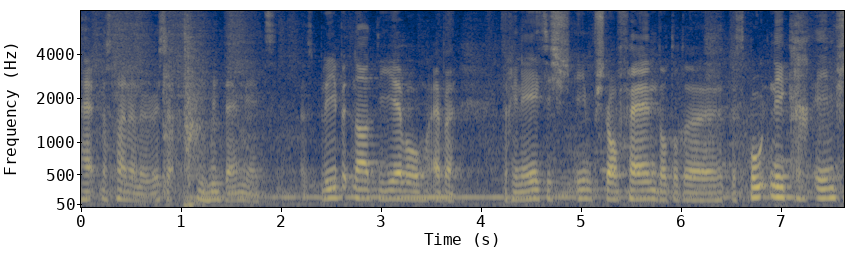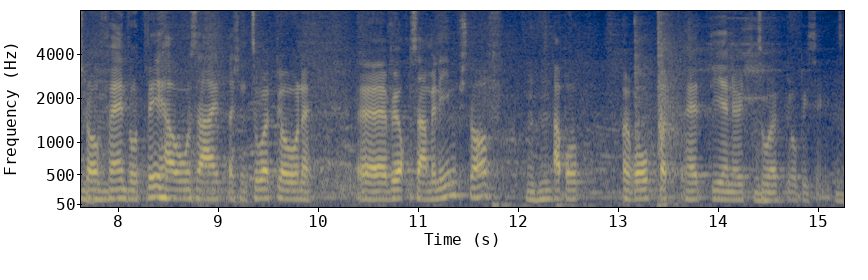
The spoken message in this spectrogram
hat man es können lösen mhm. mit dem jetzt. Es bleiben noch die, die eben den chinesischen Impfstoff haben oder den, den Sputnik-Impfstoff mhm. haben, wo die WHO sagt, das ist ein zugelassenen äh, wirksamer Impfstoff. Mhm. Aber Europa hat die nicht zugelassen bis jetzt.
